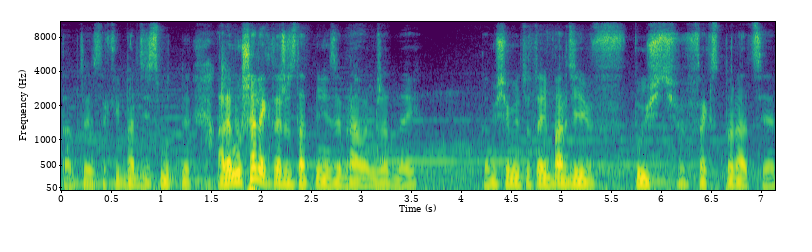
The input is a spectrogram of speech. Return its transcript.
Tam to jest taki bardziej smutny. Ale muszelek też ostatnio nie zebrałem żadnej. To musimy tutaj bardziej w, pójść w eksplorację.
